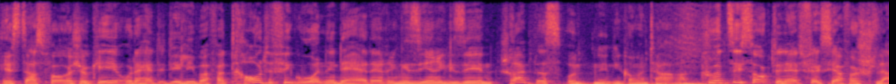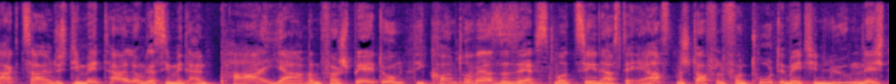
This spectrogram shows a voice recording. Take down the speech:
Ist das für euch okay oder hättet ihr lieber vertraute Figuren in der Herr der Ringe-Serie gesehen? Schreibt es unten in die Kommentare. Kürzlich sorgte Netflix ja für Schlagzeilen durch die Mitteilung, dass sie mit ein paar Jahren Verspätung die kontroverse Selbstmordszene aus der ersten Staffel von Tote Mädchen lügen nicht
